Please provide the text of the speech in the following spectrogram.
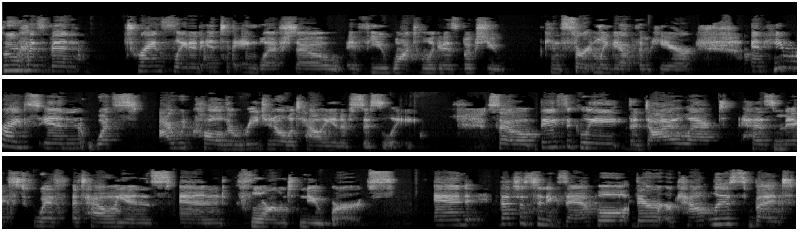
who has been translated into English. So if you want to look at his books, you can certainly get them here. And he writes in what's I would call the regional Italian of Sicily. So basically, the dialect has mixed with Italians and formed new words. And that's just an example. There are countless, but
